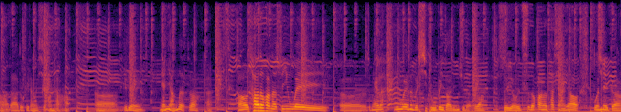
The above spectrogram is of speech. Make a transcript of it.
啊，大家都非常喜欢他啊，呃，有点娘娘的是吧？啊，然后他的话呢，是因为呃怎么来着？因为那个吸毒被抓进去的，对吧？所以有一次的话呢，他想要问那个。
